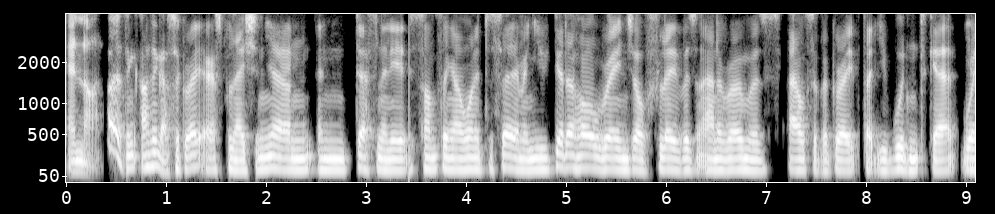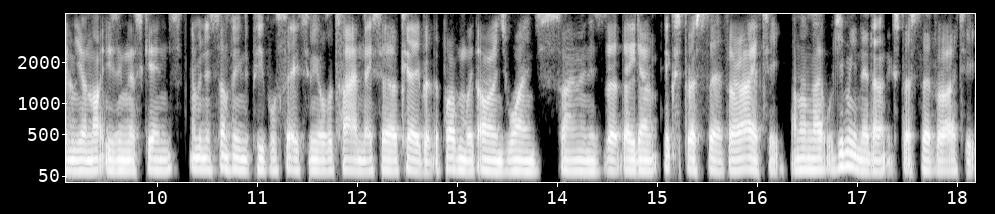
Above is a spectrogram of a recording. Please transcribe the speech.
and not. I think I think that's a great explanation. Yeah, and, and definitely it's something I wanted to say. I mean, you get a whole range of flavors and aromas out of a grape that you wouldn't get when you're not using the skins. I mean, it's something that people say to me all the time. They say, "Okay, but the problem with orange wines, Simon, is that they don't express their variety." And I'm like, "What do you mean they don't express their variety?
